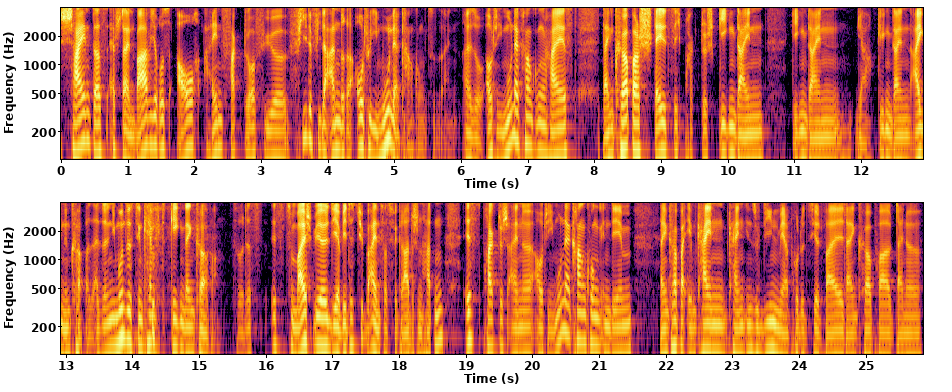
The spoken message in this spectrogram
scheint das Epstein-Barr-Virus auch ein Faktor für viele, viele andere Autoimmunerkrankungen zu sein. Also Autoimmunerkrankungen heißt, dein Körper stellt sich praktisch gegen deinen gegen deinen, ja, gegen deinen eigenen Körper. Also dein Immunsystem kämpft gegen deinen Körper. So, das ist zum Beispiel Diabetes Typ 1, was wir gerade schon hatten, ist praktisch eine Autoimmunerkrankung, in dem dein Körper eben kein, kein Insulin mehr produziert, weil dein Körper deine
